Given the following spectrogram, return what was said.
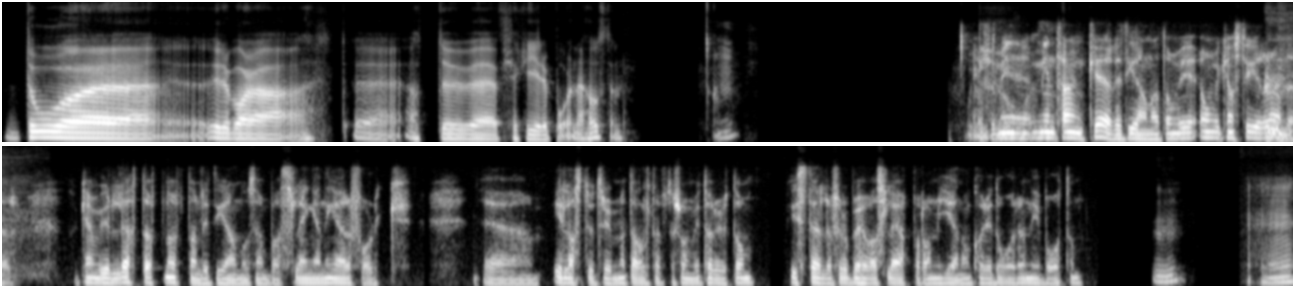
Då eh, är det bara eh, att du eh, försöker ge dig på den här hosten. Ja, För min, min tanke är lite grann att om vi, om vi kan styra den där så kan vi lätt öppna upp den lite grann och sen bara slänga ner folk eh, i lastutrymmet allt eftersom vi tar ut dem. Istället för att behöva släpa dem genom korridoren i båten. Mm.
